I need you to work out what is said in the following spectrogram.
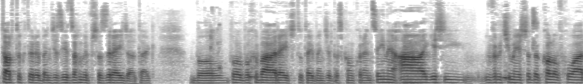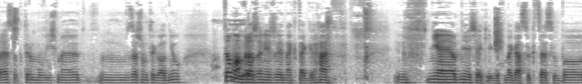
tortu, który będzie zjedzony przez Rage'a, tak? Bo, bo, bo chyba Rage tutaj będzie bezkonkurencyjny, a jeśli wrócimy jeszcze do Call of Juarez, o którym mówiliśmy mm, w zeszłym tygodniu, to mam wrażenie, że jednak ta gra nie odniesie jakiegoś mega sukcesu, bo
